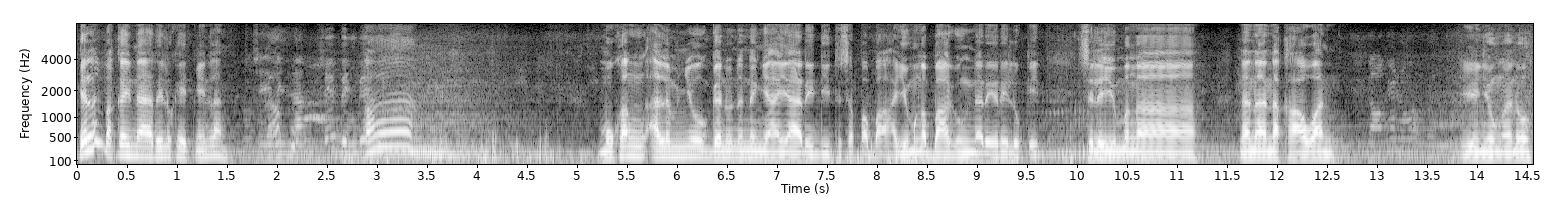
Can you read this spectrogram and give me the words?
Kailan ba kayo na-relocate ngayon lang? 7 lang. 7 Ah! Mukhang alam nyo, ganun ang nangyayari dito sa pabahay. Yung mga bagong nare-relocate, sila yung mga nananakawan. Yun yung ano.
